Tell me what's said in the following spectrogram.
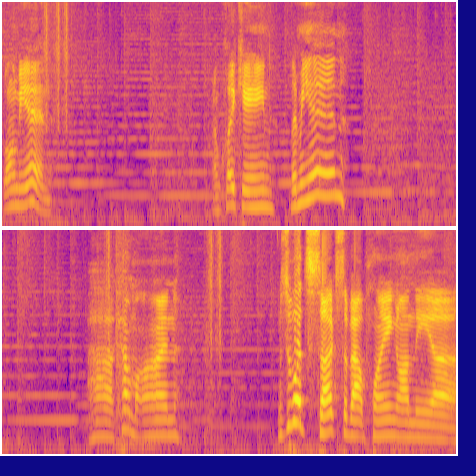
Let me in. I'm clicking. Let me in. Ah, come on. This is what sucks about playing on the, uh,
